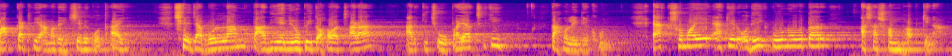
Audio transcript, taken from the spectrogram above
মাপকাঠি আমাদের হিসেবে কোথায়? সে যা বললাম তা দিয়ে নিরূপিত হওয়া ছাড়া আর কিছু উপায় আছে কি? তাহলে দেখুন। এক সময়ে একের অধিক পূর্ণবতার আসা সম্ভব কিনা?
